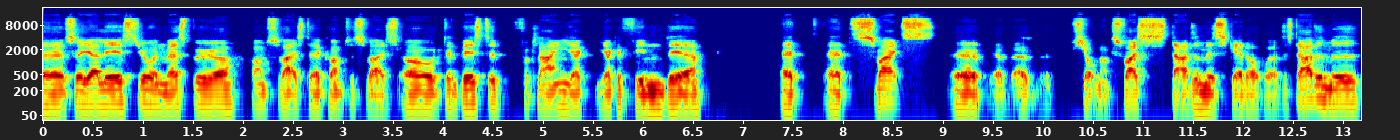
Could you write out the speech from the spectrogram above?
Uh, så jeg læste jo en masse bøger om Schweiz, da jeg kom til Schweiz, og den bedste forklaring, jeg, jeg kan finde, det er, at, at Schweiz, øh, øh sjovt nok, Schweiz startede med skatteoprør. Det startede med,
